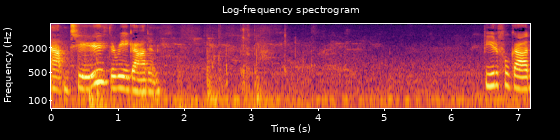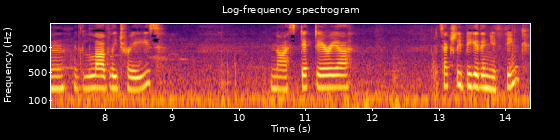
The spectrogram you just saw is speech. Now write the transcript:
out into the rear garden. Beautiful garden with lovely trees. Nice decked area. It's actually bigger than you think.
